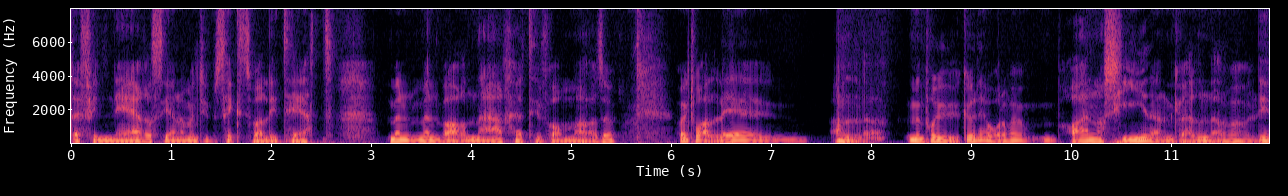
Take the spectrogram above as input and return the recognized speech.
defineres gjennom en type seksualitet, men, men bare nærhet i form av altså, Og jeg tror alle, alle Vi bruker jo det ordet. Det var bra energi den kvelden. Det var veldig,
